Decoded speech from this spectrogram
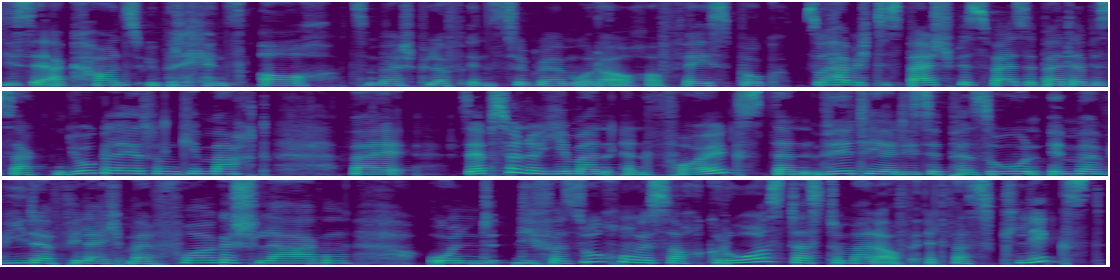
diese Accounts übrigens auch, zum Beispiel auf Instagram oder auch auf Facebook. So habe ich das beispielsweise bei der besagten Yogalehrerin gemacht, weil selbst wenn du jemanden entfolgst, dann wird dir ja diese Person immer wieder vielleicht mal vorgeschlagen und die Versuchung ist auch groß, dass du mal auf etwas klickst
